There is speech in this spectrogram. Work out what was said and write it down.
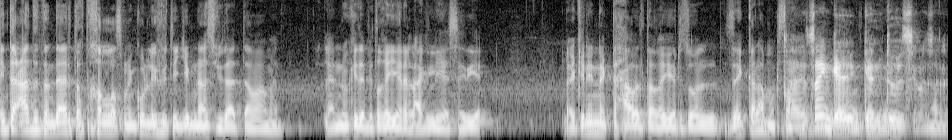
أنت عادة داير تتخلص من كل شيء تجيب ناس جداد تماما لأنه كده بتغير العقلية سريع لكن إنك تحاول تغير زول زي كلامك صح آه، زي يعني. جندوزي مثلا.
